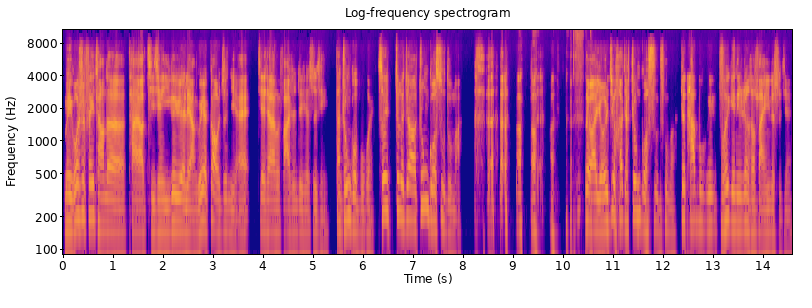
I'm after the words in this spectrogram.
美国是非常的，他要提前一个月、两个月告知你，哎，接下来会发生这些事情。但中国不会，所以这个叫中国速度嘛，对吧？有一句话叫中国速度嘛，就他不会不会给你任何反应的时间。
